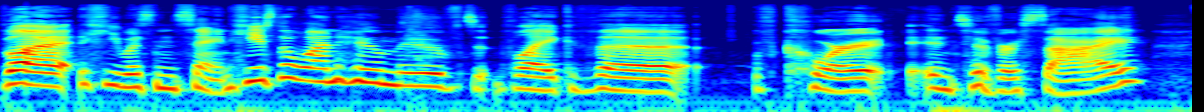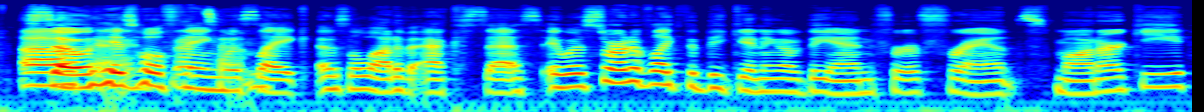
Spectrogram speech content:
but he was insane. He's the one who moved like the court into Versailles. So Okay, his whole that's thing was him. like it was a lot of excess. It was sort of like the beginning of the end for France monarchy,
